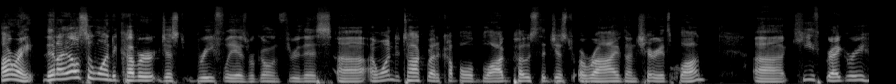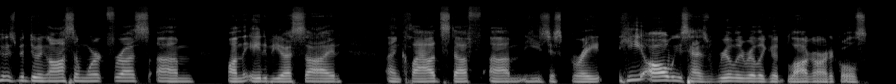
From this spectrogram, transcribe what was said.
All right. Then I also wanted to cover just briefly as we're going through this. Uh, I wanted to talk about a couple of blog posts that just arrived on Chariot's blog. Uh, Keith Gregory, who's been doing awesome work for us um, on the AWS side and cloud stuff. Um, he's just great. He always has really, really good blog articles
